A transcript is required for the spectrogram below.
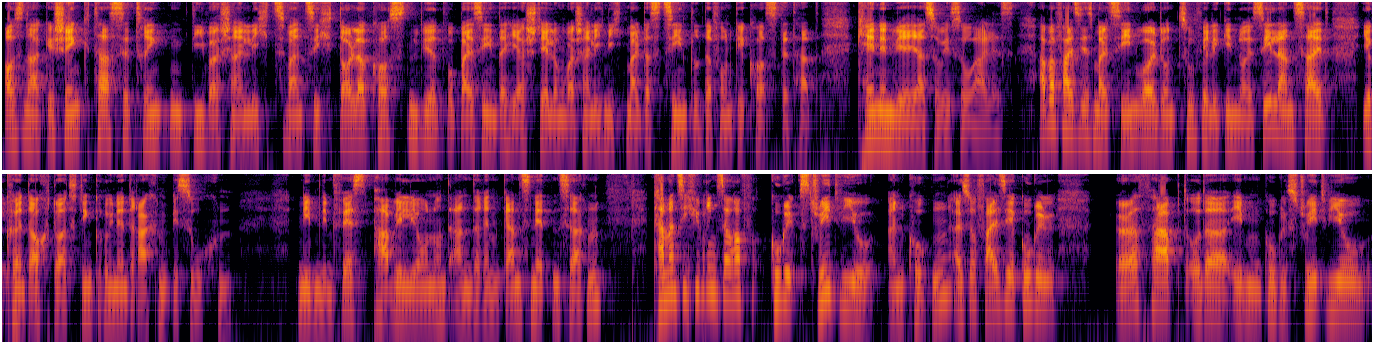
aus einer Geschenktasse trinken, die wahrscheinlich 20 Dollar kosten wird, wobei sie in der Herstellung wahrscheinlich nicht mal das Zehntel davon gekostet hat. Kennen wir ja sowieso alles. Aber falls ihr es mal sehen wollt und zufällig in Neuseeland seid, ihr könnt auch dort den grünen Drachen besuchen. Neben dem Festpavillon und anderen ganz netten Sachen. Kann man sich übrigens auch auf Google Street View angucken. Also falls ihr Google Earth habt oder eben Google Street View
